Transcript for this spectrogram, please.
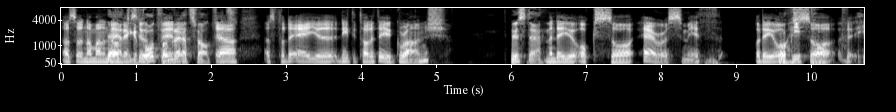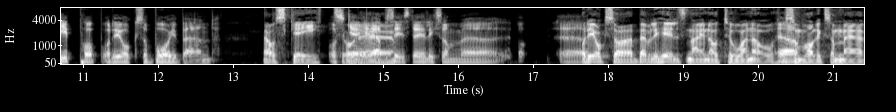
Alltså när man Ja, då jag växte tycker upp fortfarande i det är rätt svårt Ja, alltså för det är ju, 90-talet är ju grunge. Just det. Men det är ju också Aerosmith. Och det är ju Och också det- hiphop och det är också boyband. Ja, och skate. Och skate, det är, ja precis. Det är liksom... eh, eh, Och det är också Beverly Hills 90210 Ja. som var liksom mer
